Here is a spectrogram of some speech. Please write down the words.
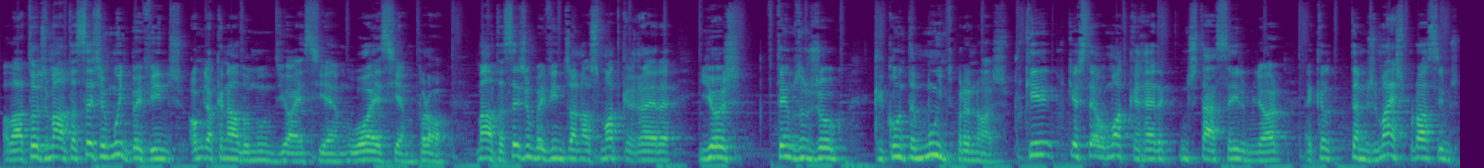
Olá a todos, malta, sejam muito bem-vindos ao melhor canal do mundo de OSM, o OSM Pro. Malta, sejam bem-vindos ao nosso modo carreira e hoje temos um jogo que conta muito para nós. Porquê? Porque este é o modo carreira que nos está a sair melhor, aquele que estamos mais próximos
